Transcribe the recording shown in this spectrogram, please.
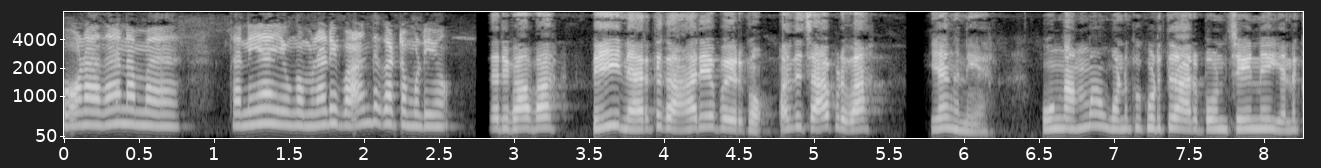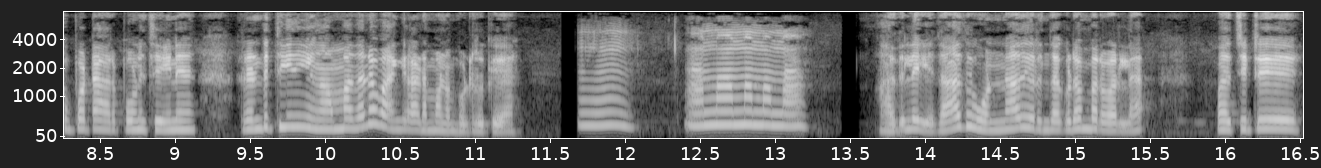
போனாதான் நம்ம தனியாக இவங்க முன்னாடி வாழ்ந்து காட்ட முடியும். சரி வா வா. டீ நேரத்துக்கு ஆறியே போயிருக்கோம். வந்து சாப்பிடு வா. ஏங்க நீ? உங்கள் அம்மா உனக்கு கொடுத்து அரை பவுன் செயின் எனக்கு போட்ட அரை பவுன் செயின் ரெண்டுத்தையும் எங்கள் அம்மா தானே வாங்கி அடமானம் போட்டிருக்கு. ம் ஆமாம் ஆமாம் மாமா. அதில் ஏதாவது ஒன்றாவது இருந்தால் கூட பரவாயில்ல. வச்சுட்டு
